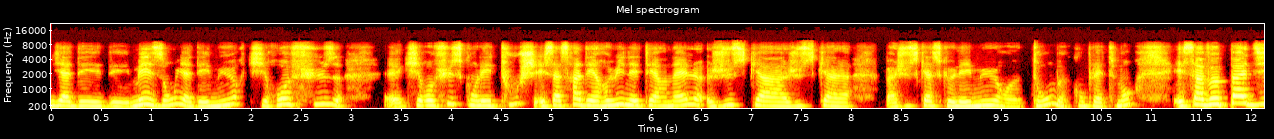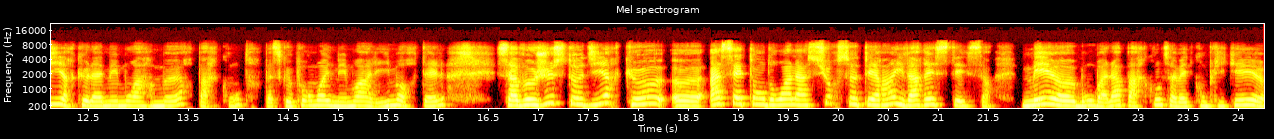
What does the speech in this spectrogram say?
il y a des des maisons, il y a des murs qui refusent, heu, qui refusent qu'on les touche et ça sera des ruines éternelles jusqu'à jusqu'à, bah, jusqu'à ce que les murs, heu, tombent complètement et ça veut pas dire que la mémoire meurt par contre, parce que pour moi une mémoire elle est immortelle. Ça veut juste dire que, heu, à cet endroit-là, sur ce terrain, il va rester ça. Mais, bon, bah, là par contre ça va être compliqué,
